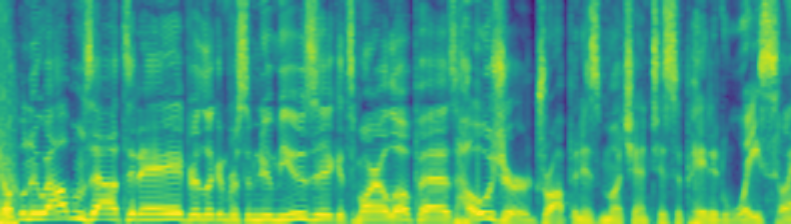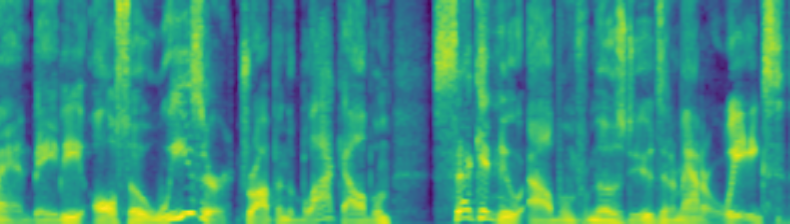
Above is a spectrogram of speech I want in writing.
A Couple new albums out today. If you're looking for some new music, it's Mario Lopez. Hozier dropping his much anticipated Wasteland, baby. Also, Weezer dropping the Black album. Second new album from those dudes in a matter of weeks.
